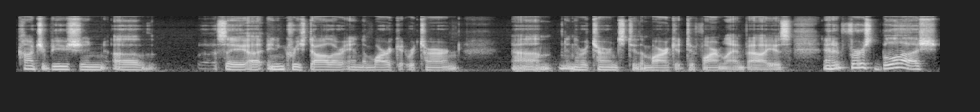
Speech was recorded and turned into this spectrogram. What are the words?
contribution of, say, an increased dollar in the market return, um, in the returns to the market to farmland values. And at first blush,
